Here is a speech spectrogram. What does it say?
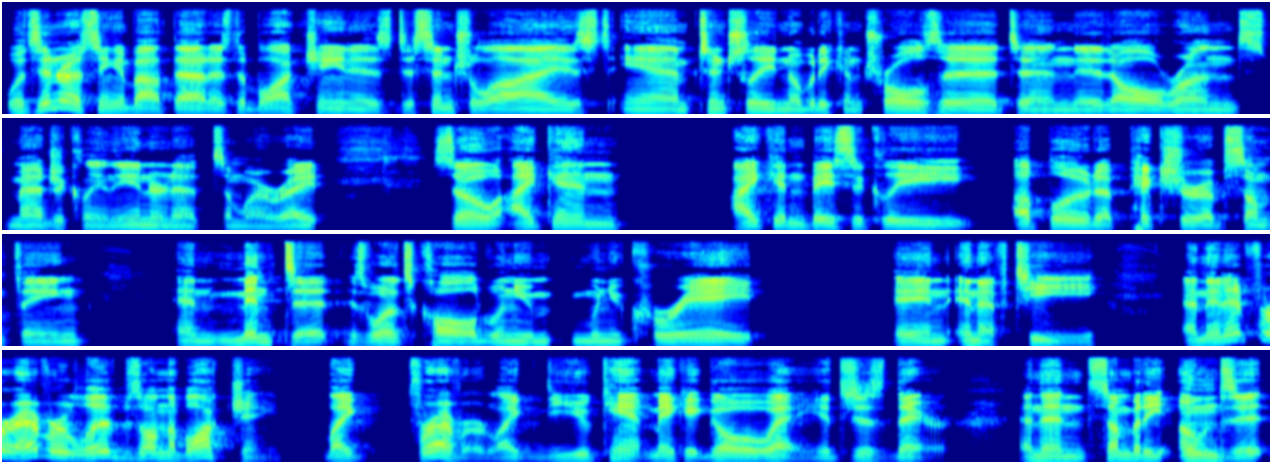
What's interesting about that is the blockchain is decentralized and potentially nobody controls it, and it all runs magically in the internet somewhere, right? So I can I can basically upload a picture of something and mint it is what it's called when you when you create an NFT and then it forever lives on the blockchain like forever like you can't make it go away it's just there and then somebody owns it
